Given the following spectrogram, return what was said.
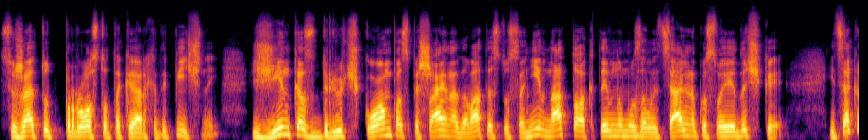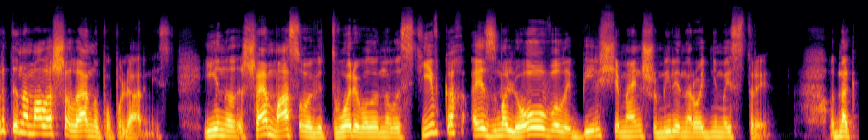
Сюжет тут просто таки архетипічний. Жінка з дрючком поспішає надавати стусанів надто активному залицяльнику своєї дочки. І ця картина мала шалену популярність. Її не лише масово відтворювали на листівках, а й змальовували більш меншу мірі народні майстри. Однак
